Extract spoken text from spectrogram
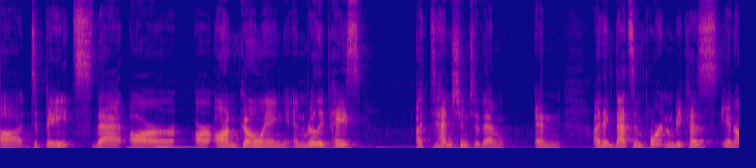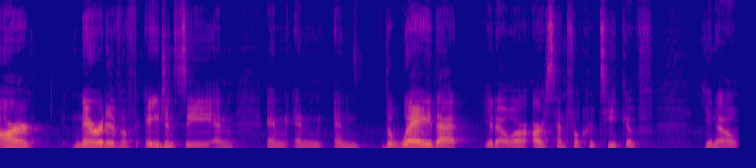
uh, debates that are are ongoing, and really pays attention to them. And I think that's important because in our narrative of agency and and and and the way that you know our, our central critique of you know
